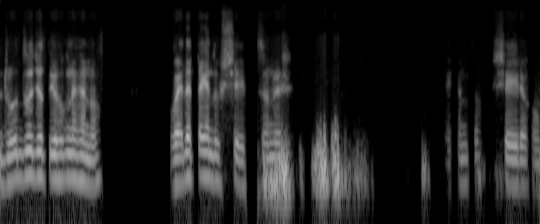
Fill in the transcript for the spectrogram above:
রোদ রোদ যতই হোক না কেন, ওয়েদারটা কিন্তু সেই পিছনের দেখেন তো সেই রকম।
